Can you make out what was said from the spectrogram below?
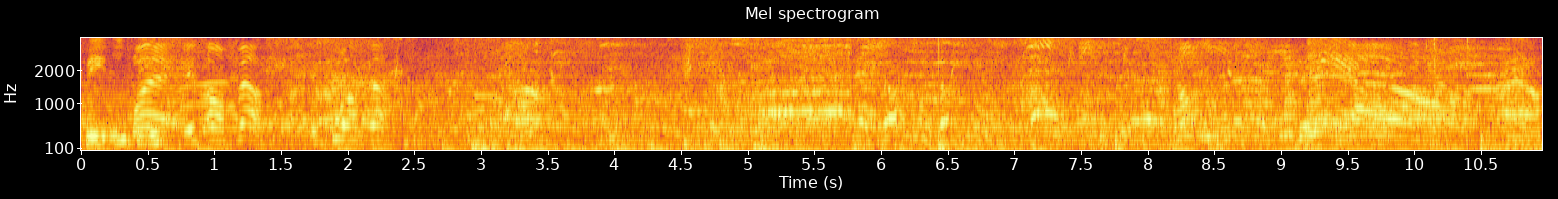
Oopie, oopie. But it's unfair. It's too unfair. Wow.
